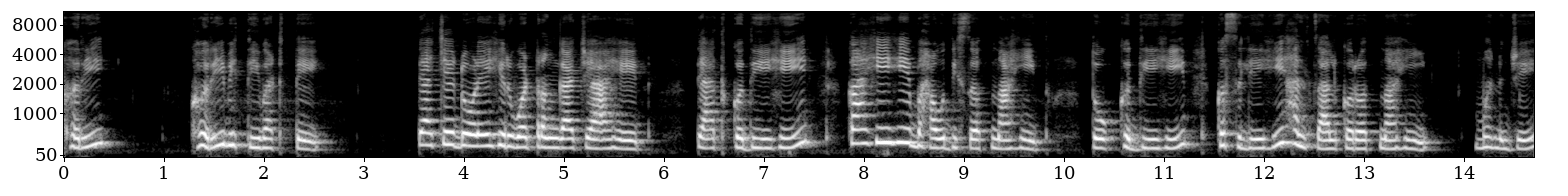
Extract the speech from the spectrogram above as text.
खरी खरी भीती वाटते. त्याचे डोळे हिरवट रंगाचे आहेत. त्यात कधीही काहीही भाव दिसत नाहीत. तो कधीही कसलीही हालचाल करत नाही. म्हणजे?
